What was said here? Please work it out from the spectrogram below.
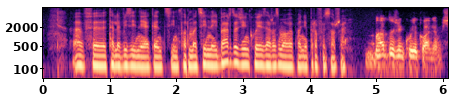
w telewizyjnej agencji informacyjnej. Bardzo dziękuję za rozmowę, panie profesorze. Bardzo dziękuję, kłaniam się.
